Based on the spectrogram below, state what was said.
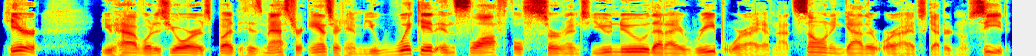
Here you have what is yours. But his master answered him, You wicked and slothful servant, you knew that I reap where I have not sown and gather where I have scattered no seed.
